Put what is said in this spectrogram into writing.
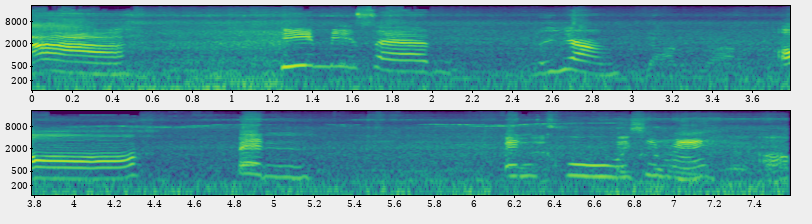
อ่า พี่มีแฟนหรือยัง ย่างย่างอ๋อ เป็น เป็นครูใช่ไหม อ๋อ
